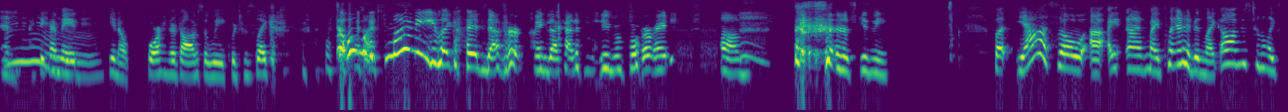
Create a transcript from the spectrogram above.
And mm. I think I made, mm. you know, $400 a week, which was like so much money. Like I had never made that kind of money before, right? Um, excuse me. But yeah, so uh, I, and my plan had been like, oh, I'm just gonna like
